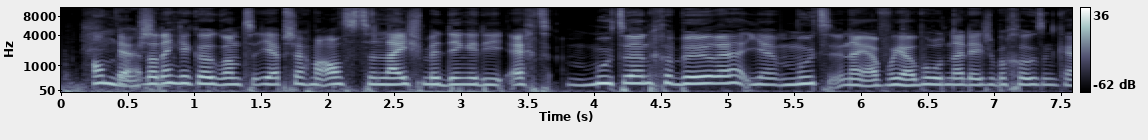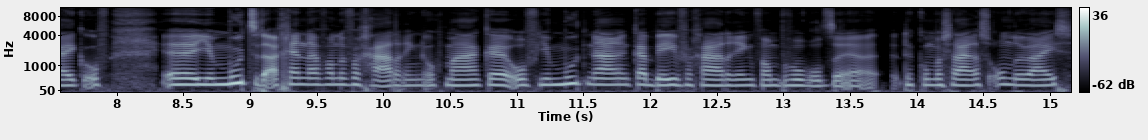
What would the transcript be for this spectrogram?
Ja, anders. dat denk ik ook, want je hebt zeg maar altijd een lijstje met dingen die echt moeten gebeuren. Je moet, nou ja, voor jou bijvoorbeeld naar deze begroting kijken, of eh, je moet de agenda van de vergadering nog maken, of je moet naar een KB-vergadering van bijvoorbeeld eh, de commissaris onderwijs.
